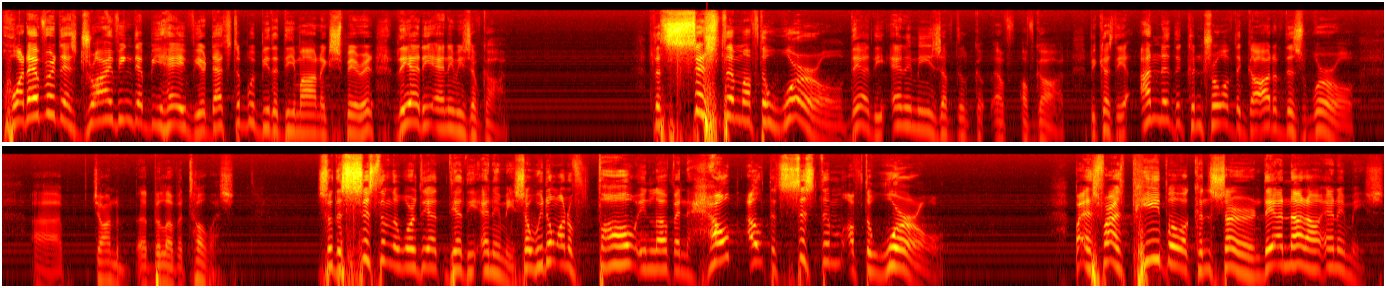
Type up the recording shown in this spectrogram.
Whatever that's driving their behavior, that would be the demonic spirit. They are the enemies of God. The system of the world, they are the enemies of, the, of, of God because they are under the control of the God of this world. Uh, John, uh, beloved, told us. So the system of the world, they're, they're the enemy. So we don't want to fall in love and help out the system of the world. But as far as people are concerned, they are not our enemies.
